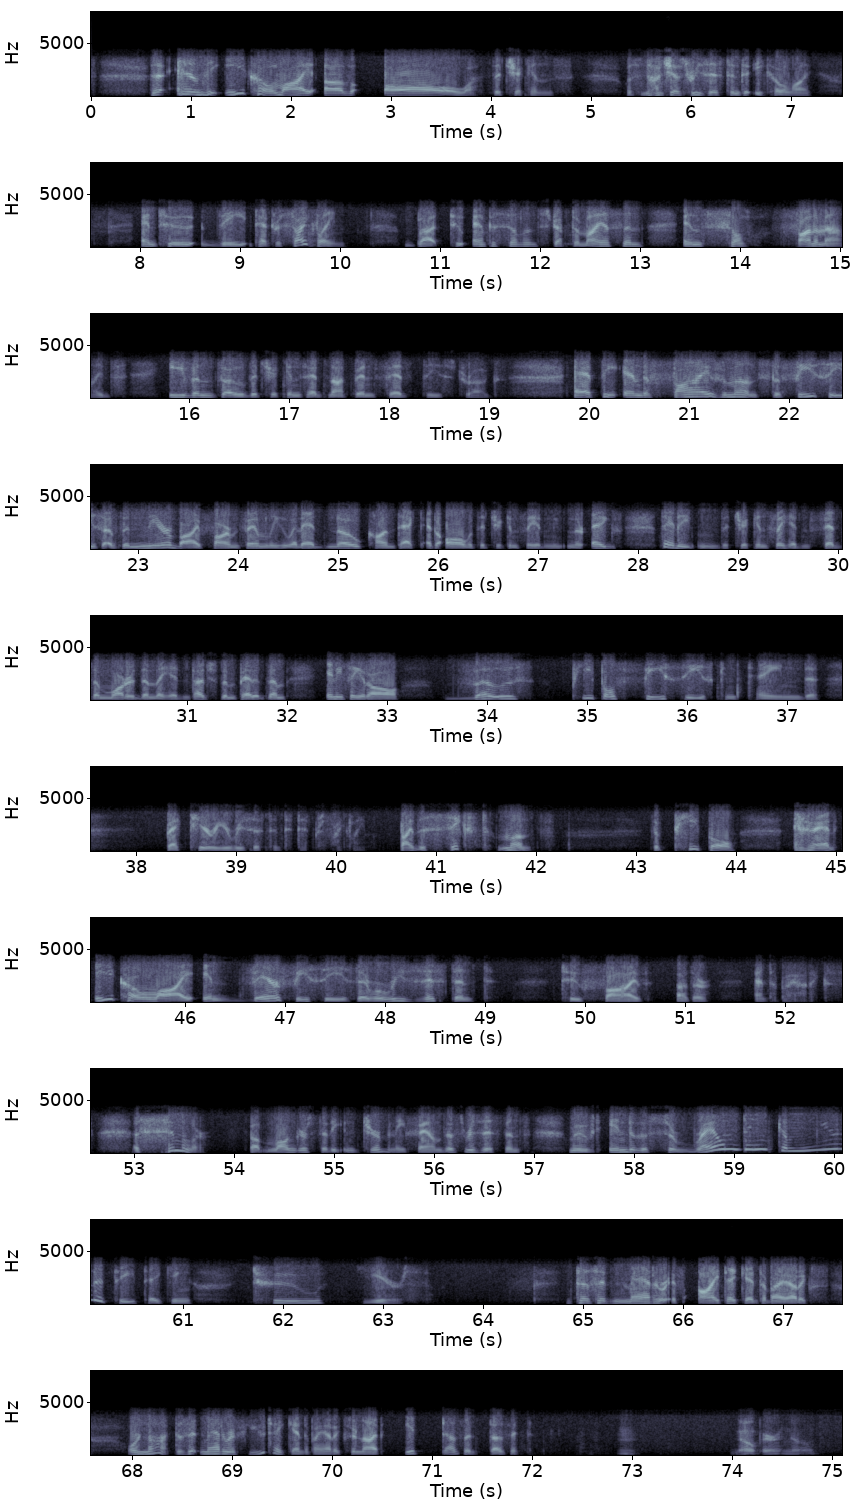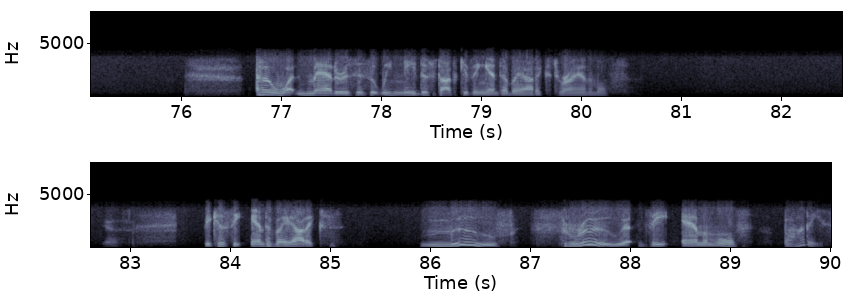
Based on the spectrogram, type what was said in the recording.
and the E. coli of all the chickens was not just resistant to E. coli and to the tetracycline, but to ampicillin, streptomycin, and sulfonamides, even though the chickens had not been fed these drugs. At the end of five months, the feces of the nearby farm family who had had no contact at all with the chickens, they hadn't eaten their eggs, they had eaten the chickens, they hadn't fed them, watered them, they hadn't touched them, petted them, anything at all. Those people's feces contained bacteria resistant to tetracycline. By the sixth month, the people had E. coli in their feces that were resistant to five other antibiotics. A similar but longer study in Germany found this resistance moved into the surrounding community, taking two years. Does it matter if I take antibiotics or not? Does it matter if you take antibiotics or not? It doesn't, does it? Hmm. No, Perry, no. Uh, what matters is that we need to stop giving antibiotics to our animals Yes. because the antibiotics move through the animals' bodies.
